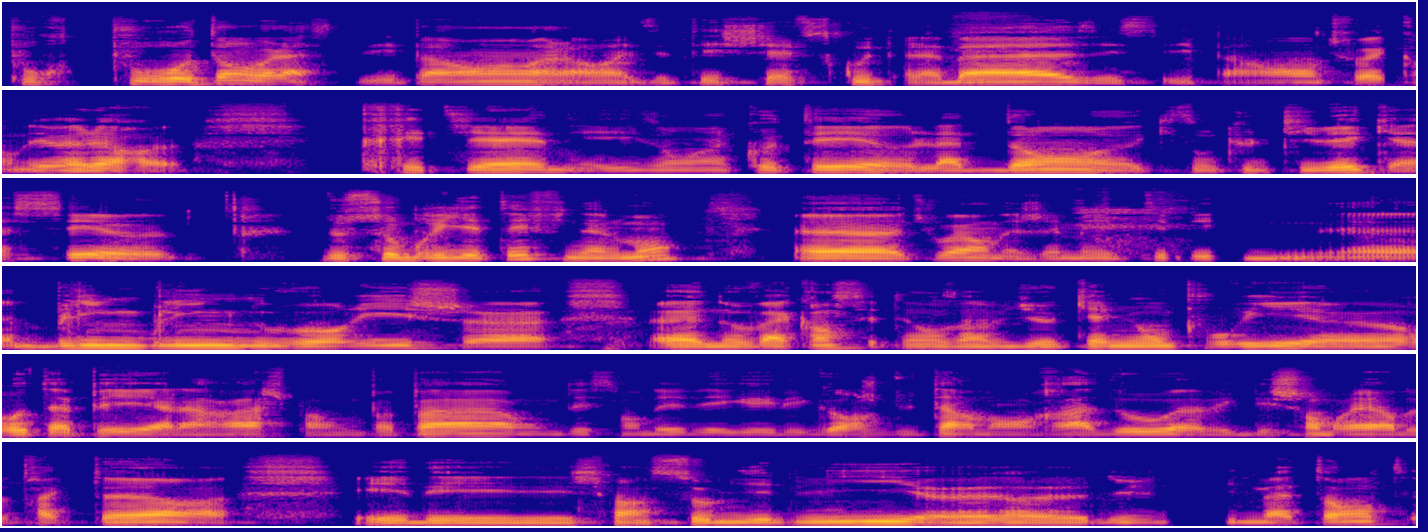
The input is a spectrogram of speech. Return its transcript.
Pour pour autant, voilà, c'était des parents. Alors ils étaient chefs scouts à la base et c'est des parents, tu vois, qui ont des valeurs euh, chrétiennes et ils ont un côté euh, là-dedans qu'ils ont cultivé qui est assez de sobriété finalement. Euh, tu vois, on n'a jamais été euh, bling bling nouveau riche. Euh, nos vacances c'était dans un vieux camion pourri retapé à l'arrache par mon papa. On descendait des, les gorges du Tarn en radeau avec des chambres à de tracteur et des, je sais pas, un sommier de lit de ma tante.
